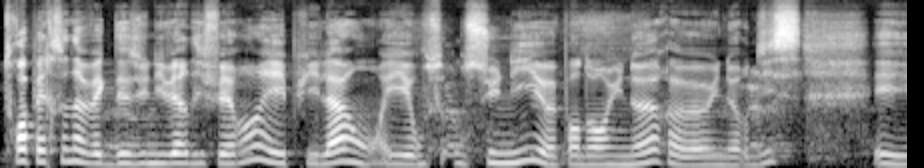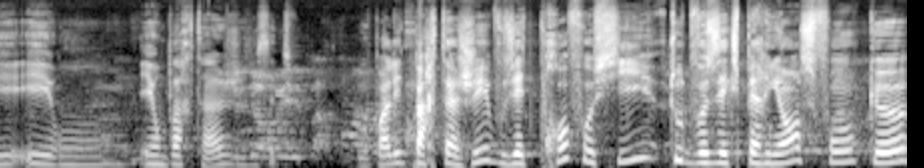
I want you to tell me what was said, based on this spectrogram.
trois personnes avec des univers différents et puis là on, et s'unit euh, pendant une heure, euh, une heure dix, et, on, et on partage, Vous parlez de partager, vous êtes prof aussi. Toutes vos expériences font que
